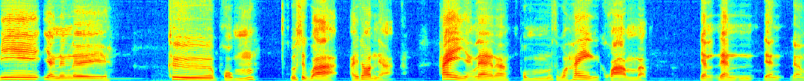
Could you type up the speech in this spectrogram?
มีอย่างหนึ่งเลย คือผมรู้สึกว่าไอดอลเนี่ย ให้อย่างแรกนะ ผมรู้สึกว่าให้ความแบบอย่างอย่างอย่างอย่าง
